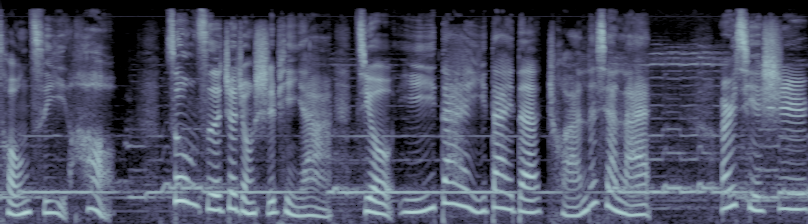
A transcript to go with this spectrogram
从此以后，粽子这种食品呀，就一代一代的传了下来，而且是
